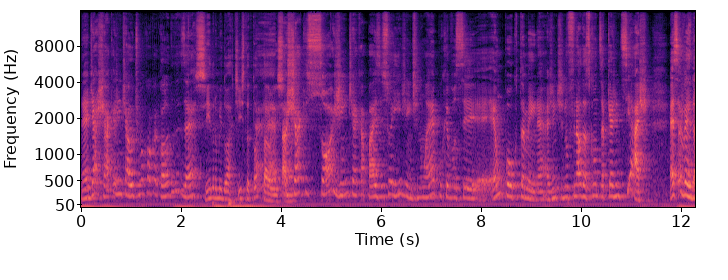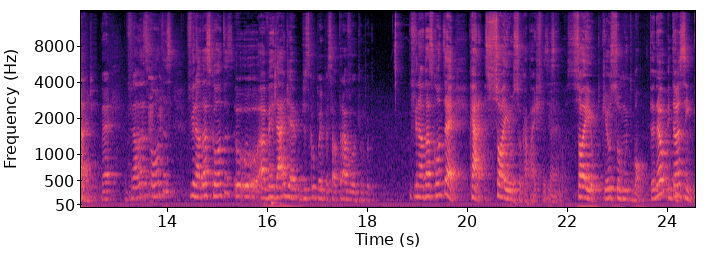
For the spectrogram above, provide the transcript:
né, de achar que a gente é a última Coca-Cola do deserto. Síndrome do artista total é, isso. Né? Achar né? que só a gente é capaz, isso aí, gente, não é porque você é, é um pouco também, né? A gente no final das contas é porque a gente se acha. Essa é a verdade, né? No final das contas, no final das contas, o, o, a verdade é, desculpa aí, pessoal, travou aqui um pouco. No final das contas é, cara, só eu sou capaz de fazer é. esse negócio. Só eu, porque eu sou muito bom, entendeu? Então, assim,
